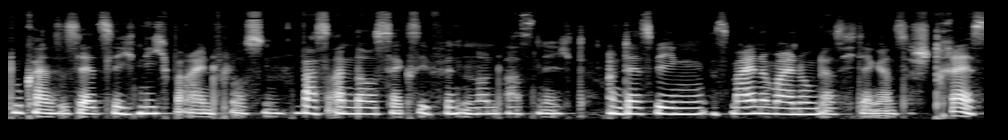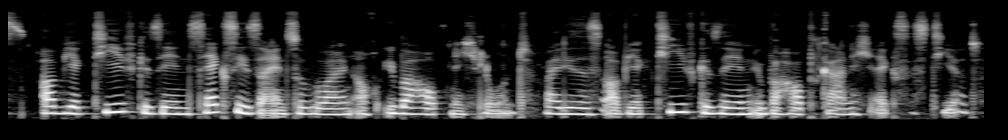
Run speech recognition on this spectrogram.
Du kannst es letztlich nicht beeinflussen, was andere sexy finden und was nicht. Und deswegen ist meine Meinung, dass sich der ganze Stress, objektiv gesehen sexy sein zu wollen, auch überhaupt nicht lohnt, weil dieses objektiv gesehen überhaupt gar nicht existiert.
